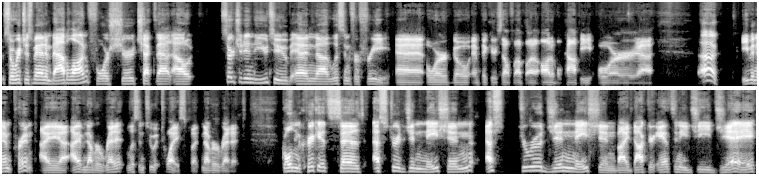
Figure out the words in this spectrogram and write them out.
so, Richest Man in Babylon, for sure. Check that out. Search it into YouTube and uh, listen for free, uh, or go and pick yourself up an Audible copy, or uh, uh, even in print. I I have never read it, listened to it twice, but never read it. Golden Crickets says estrogeneration, estrogeneration by Dr. Anthony G. Jay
